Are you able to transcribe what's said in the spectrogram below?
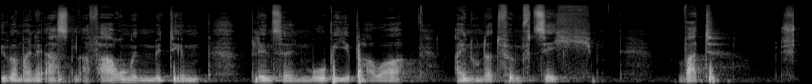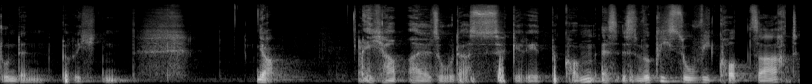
über meine ersten Erfahrungen mit dem Blinzeln Mobi Power 150 Wattstunden berichten. Ja, ich habe also das Gerät bekommen. Es ist wirklich so, wie Kurt sagt,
